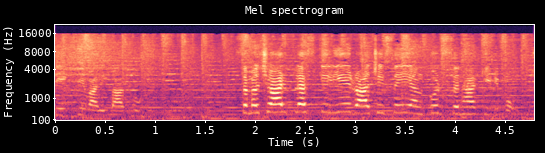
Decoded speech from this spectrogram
देखने वाली बात होगी। समाचार प्लस के लिए रांची से अंकुर सिन्हा की रिपोर्ट।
